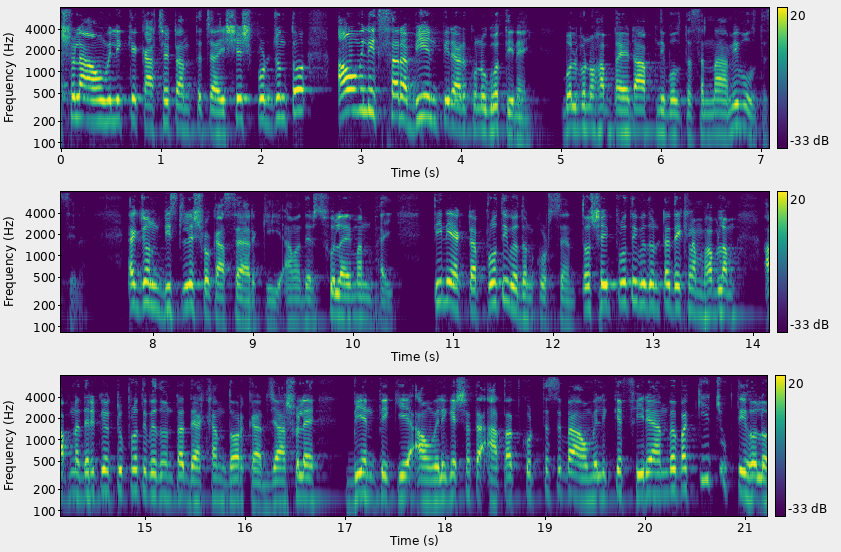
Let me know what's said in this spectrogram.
আসলে আওয়ামী লীগকে কাছে টানতে চায়। শেষ পর্যন্ত আওয়ামী লীগ ছাড়া বিএনপির আর কোনো গতি নাই। বলব নোহাব ভাই, এটা আপনি বলতেছেন না, আমি বলতেছি না। একজন বিশ্লেষক আছে আর কি আমাদের সুলাইমান ভাই। তিনি একটা প্রতিবেদন করছেন। তো সেই প্রতিবেদনটা দেখলাম, ভাবলাম আপনাদেরকেও একটু প্রতিবেদনটা দেখান দরকার যে আসলে বিএনপি কি আওয়ামী লীগের সাথে আতাত করতেছে বা আওয়ামী লীগকে ফিরে আনবে বা কি চুক্তি হলো?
